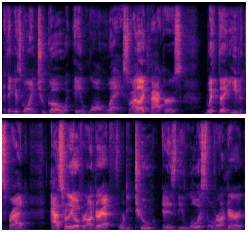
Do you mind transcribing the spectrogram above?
I think is going to go a long way. So I like Packers with the even spread. As for the over under at 42, it is the lowest over under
